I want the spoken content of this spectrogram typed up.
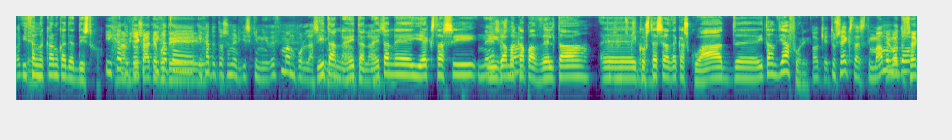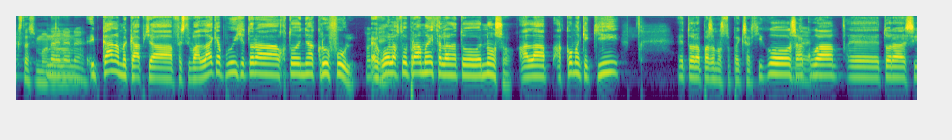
Ok. Ήθελα να κάνω κάτι αντίστοιχο. Είχατε, βγει τόσο, κάτι από είχατε, τη- είχατε τόσο ενεργή σκηνή. Δεν θυμάμαι πολλά σχήματα. Ήτανε, ήτανε, τουλάχιστον. ήτανε η έκσταση, Ναι, η σωστά. γάμα κάπα δέλτα, ε, τους ξέρω. 24-10 squad, ε, ήταν διάφοροι. Οκ, τους έκσταση θυμάμαι. Εγώ με το... τους έκσταση μόνο. Ναι, ναι, ναι. Ε, Κάναμε κάποια φεστιβαλάκια που είχε τώρα 8-9 crew φουλ. Οκ. Εγώ όλο αυτό το πράγμα ήθελα να το ενώσω. Αλλά ακόμα και εκεί, ε, τώρα πας να μας το παίξει αρχηγός, Ναι. άκουγα, ε, τώρα εσύ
